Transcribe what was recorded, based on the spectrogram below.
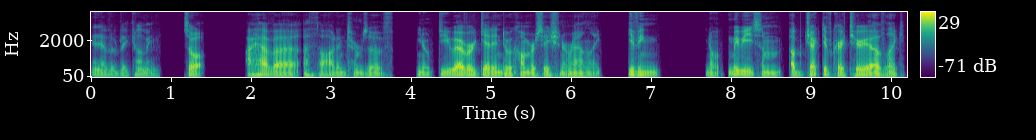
inevitably coming. So I have a, a thought in terms of, you know, do you ever get into a conversation around like giving, you know, maybe some objective criteria of like,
